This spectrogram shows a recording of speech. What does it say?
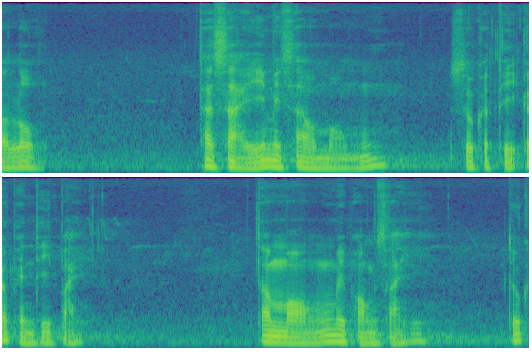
รโลก ถ้าใสไม่เศร้าหมอง สุคติก็เป็นที่ไป ถ้าหมองไม่ผ่องใสทุก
